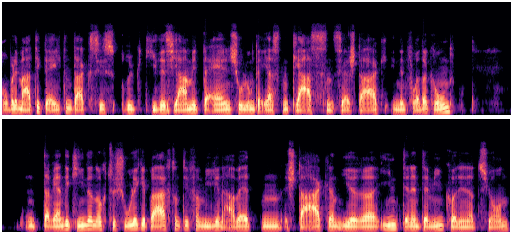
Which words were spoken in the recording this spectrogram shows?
Problematik der Elterntaxis rückt jedes Jahr mit der Einschulung der ersten Klassen sehr stark in den Vordergrund. Da werden die Kinder noch zur Schule gebracht und die Familien arbeiten stark an ihrer internen Terminkoordination,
